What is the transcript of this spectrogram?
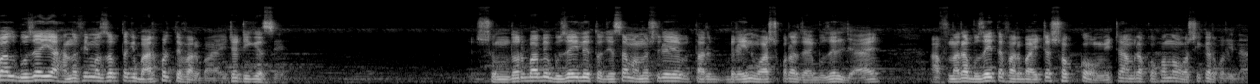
বাল বুঝাইয়া হানফি মজহব তাকে বার করতে পারবা, এটা ঠিক আছে। সুন্দরভাবে বুঝাইলে তো যেসা মানুষের তার ব্রেইন ওয়াশ করা যায়, বুঝাইল যায়, আপনারা বুঝাইতে পারবা, এটা সক্ষম, এটা আমরা কখনো অস্বীকার করি না।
